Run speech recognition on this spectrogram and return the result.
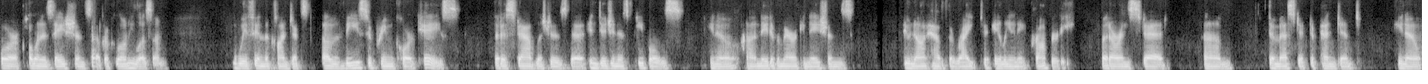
or colonization, settler colonialism within the context of the Supreme Court case that establishes that indigenous peoples you know, uh, Native American nations do not have the right to alienate property, but are instead um, domestic dependent, you know,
